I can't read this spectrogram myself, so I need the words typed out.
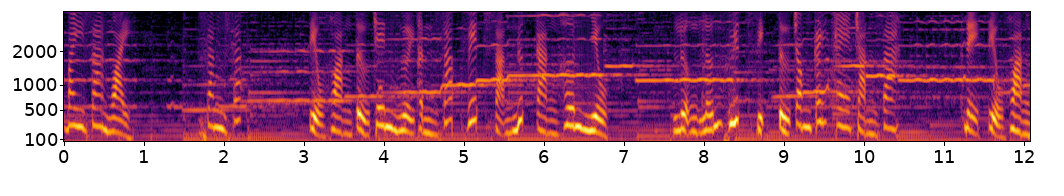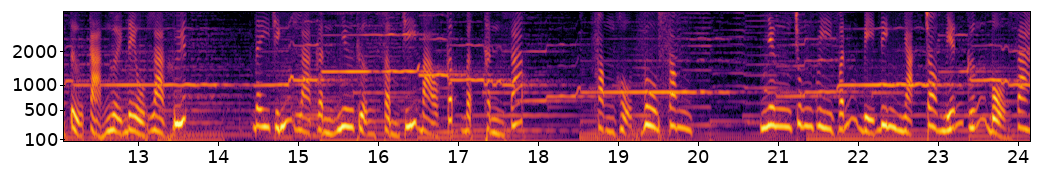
bay ra ngoài. Răng rắc. Tiểu hoàng tử trên người thần giáp vết sản nước càng hơn nhiều. Lượng lớn huyết dịch từ trong cái khe tràn ra. Để tiểu hoàng tử cả người đều là huyết. Đây chính là gần như thượng phẩm trí bảo cấp bậc thần giáp. Phòng hộ vô song. Nhưng Trung Quy vẫn bị đinh nhạc cho miễn cứng bổ ra.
